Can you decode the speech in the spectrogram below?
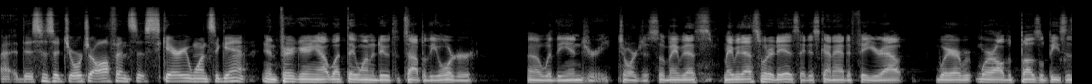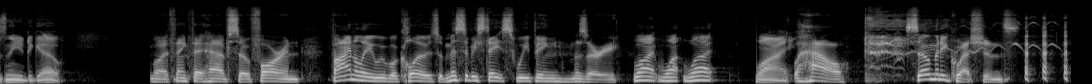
uh, this is a Georgia offense that's scary once again. and figuring out what they want to do at the top of the order uh, with the injury, Georgia. So maybe that's maybe that's what it is. They just kind of had to figure out where where all the puzzle pieces needed to go. Well, I think they have so far. And finally, we will close with Mississippi State sweeping Missouri. Why? What? What? Why? How? so many questions.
